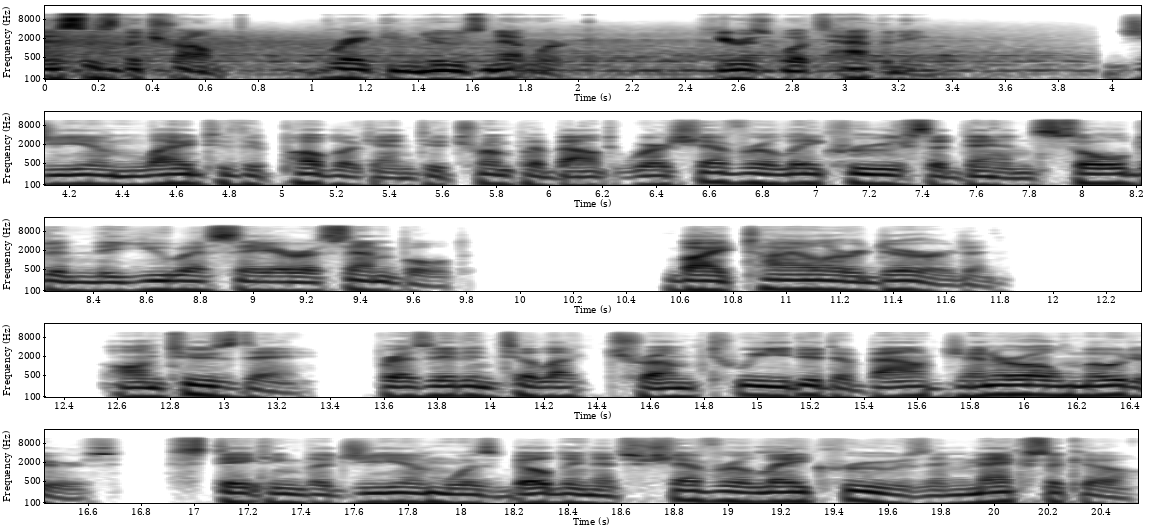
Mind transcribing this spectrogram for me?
This is the Trump Breaking News Network. Here's what's happening. GM lied to the public and to Trump about where Chevrolet Cruze sedans sold in the USA are assembled. By Tyler Durden. On Tuesday, President-elect Trump tweeted about General Motors, stating the GM was building its Chevrolet Cruze in Mexico,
